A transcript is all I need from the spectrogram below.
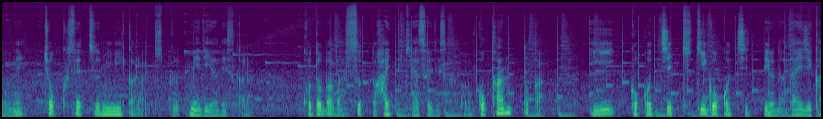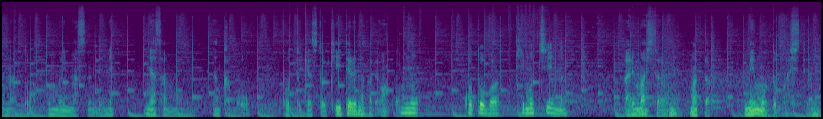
をね直接耳から聞くメディアですから言葉がスッと入ってきやすいですからこの五感とか言い心地聞き心地っていうのは大事かなと思いますんでね。皆さんもなんかこうポッドキャストを聞いてる中であこの言葉気持ちいいなありましたらねまたメモとかしてね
